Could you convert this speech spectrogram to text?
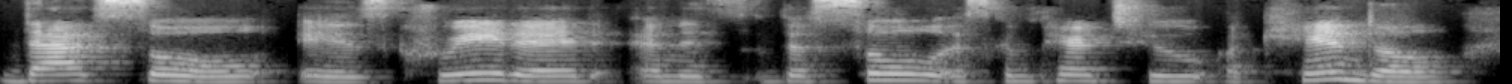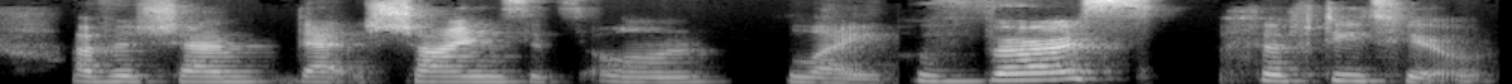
that soul is created, and it's the soul is compared to a candle of Hashem that shines its own light. Verse 52.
